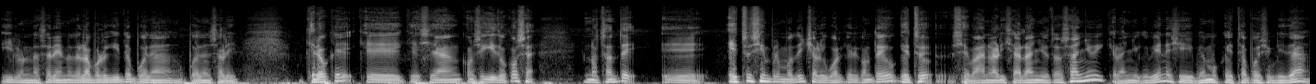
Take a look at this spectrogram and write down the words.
y los nazarenos de la borriquita puedan, puedan salir. Creo que, que, se han conseguido cosas. No obstante, esto siempre hemos dicho, al igual que el conteo, que esto se va a analizar año tras año y que el año que viene, si vemos que esta posibilidad,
